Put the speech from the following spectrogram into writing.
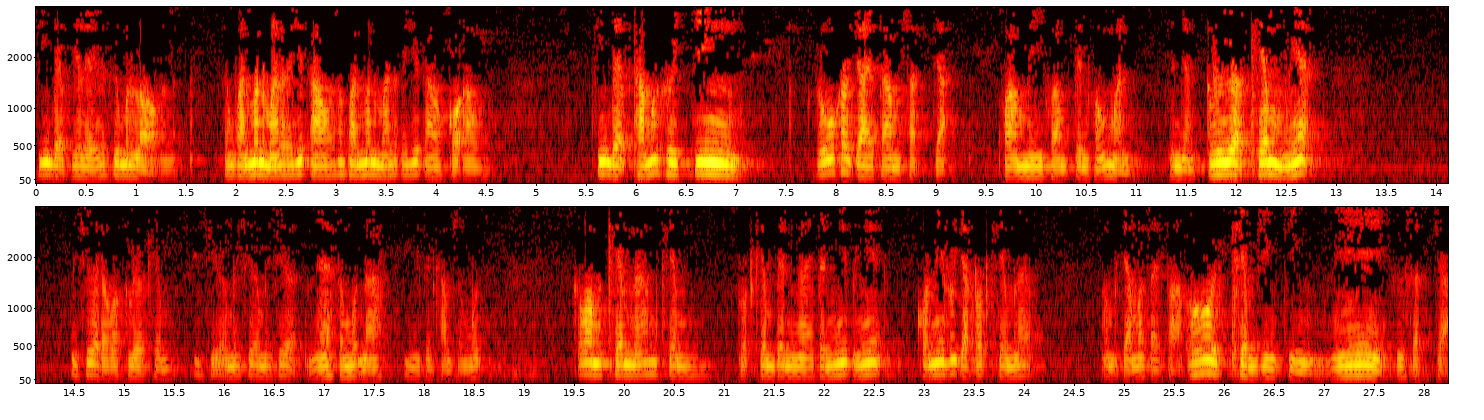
จริงแบบกิเลสก็คือมันหลอกนะ สำคัญมั่นหมายแล้วก็ยึดเอาสำคัญมั่นหมายแล้วก็ยึดเอาก็เอาจริงแบบธรรมก็คือจริง รู้เข้าใจตามสัจจะความมีความเป็นของมันเป็นอย่างเกลือเค็มเนี้ยไม่เชื่อแต่ว่าเกลือเค็มไม่เชื่อไม่เชื่อไม่เชื่อเนี่ยสมมตินะมีเป็นคำสมมติเขาว่ามันเค็มนะมันเค็มรสเค็มเป็นไง เป็นงี้เป็นงี้ คนนี้รู้จักรสเค็มแล้วเอามาจับมาใส่ปากโอ้ยเค็มจริง ๆ นี่คือสัจจะ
